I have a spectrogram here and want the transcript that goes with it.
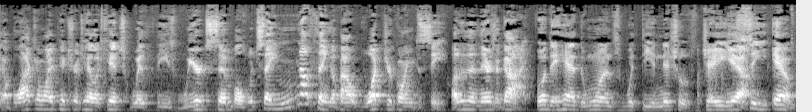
a black and white picture of Taylor Kitsch with these weird symbols which say nothing about what you're going to see, other than there's a guy. Or they had the ones with the initials JCM,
